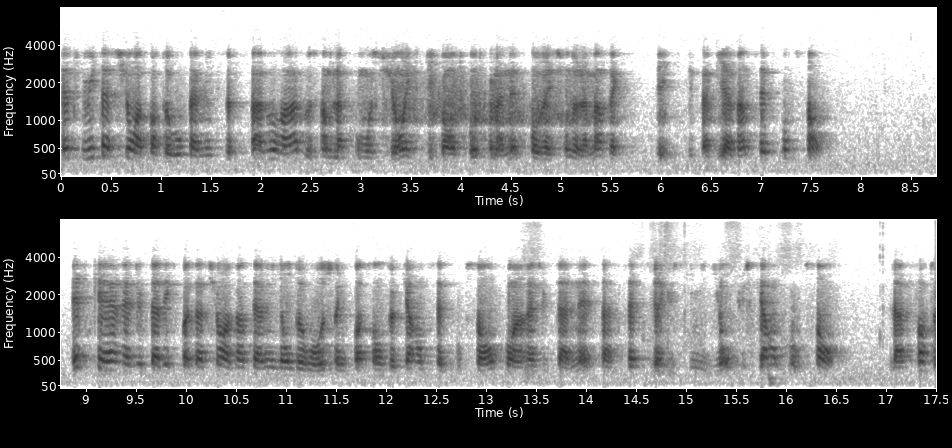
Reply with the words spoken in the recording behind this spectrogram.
Cette mutation apporte au groupe un mix favorable au sein de la promotion, expliquant entre autres la nette progression de la marge d'activité qui s'établit à 27%. Esquerre, résultat d'exploitation à 21 millions d'euros, soit une croissance de 47% pour un résultat net à 7,6 millions, plus 40%. La forte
